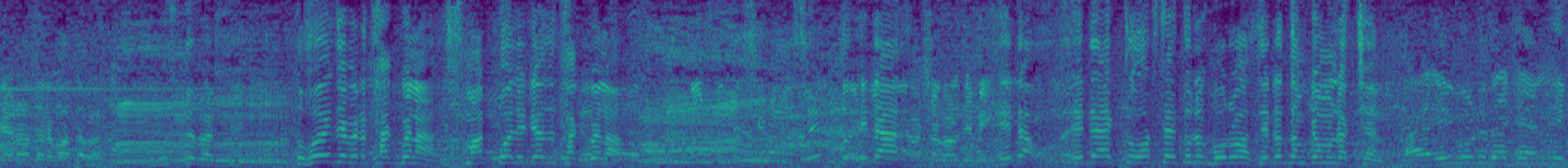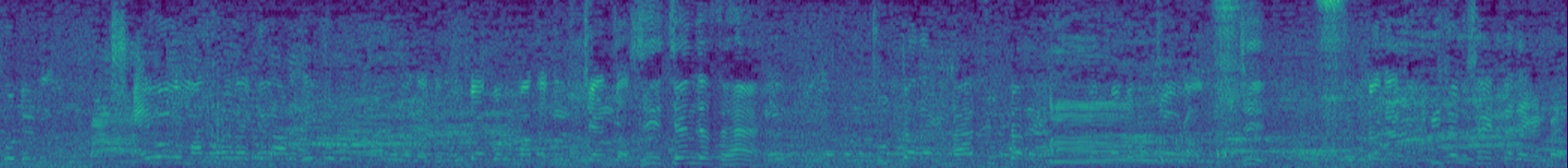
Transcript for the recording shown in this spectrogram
দেড় হাজার বাজাবাজি বুঝতে পারছি। তো হয়ে যাবে এটা থাকবে না। স্মার্ট কোয়ালিটি আছে থাকবে না। তো এটা এটা এটা একটু চাইতে অনেক বড় আছে। এটার দাম কেমন রাখছেন? এই গরুটি দেখেন এই গরুটির সাইওয়ালের মাথাটা দেখেন আর এই গরুর মাথাটা দেখেন। দুটা গরুর মাথা কিন্তু চেঞ্জ আছে। জি চেঞ্জ আছে হ্যাঁ। চুটটা দেখেন ভাই চুটটা দেখেন। কতটা চওড়া। জি। চুটটা দেখেন পিছনের সাইডটা দেখেন ভাই।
